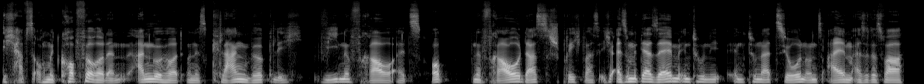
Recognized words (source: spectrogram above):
ich habe es auch mit Kopfhörer dann angehört und es klang wirklich wie eine Frau, als ob eine Frau das spricht, was ich, also mit derselben Intonation und allem. Also das war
